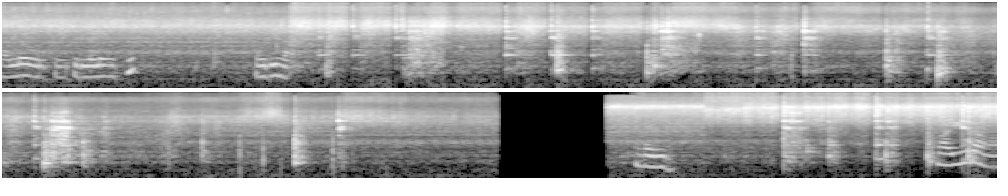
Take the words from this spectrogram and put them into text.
நல்லா ஒரு கைப்பிடி அளவுக்கு புதினா. இந்த மயிராமா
